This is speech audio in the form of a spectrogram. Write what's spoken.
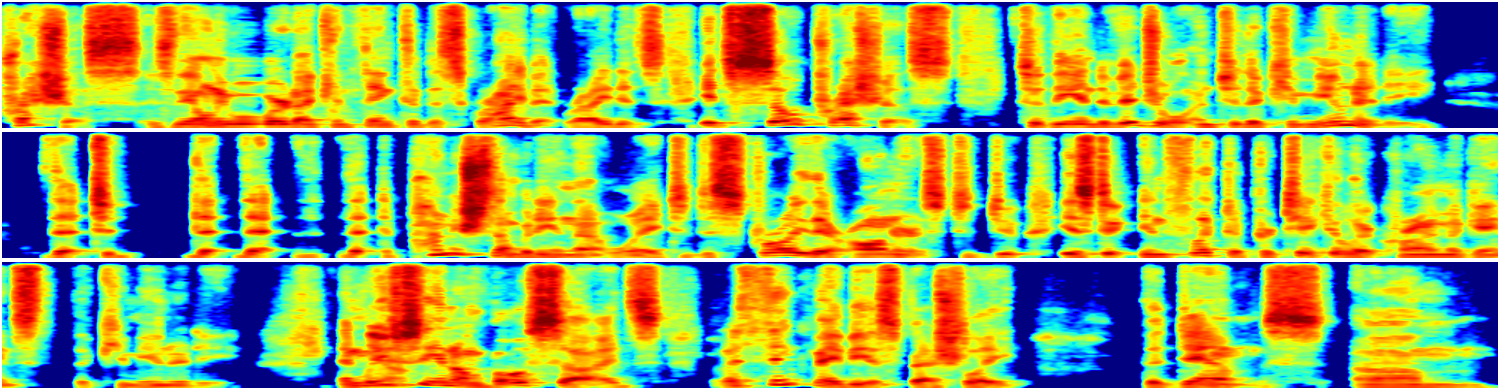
precious is the only word I can think to describe it, right? It's it's so precious to the individual and to the community that to that that that to punish somebody in that way, to destroy their honors, to do is to inflict a particular crime against the community. And we've yeah. seen on both sides, but I think maybe especially the Dems, um,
